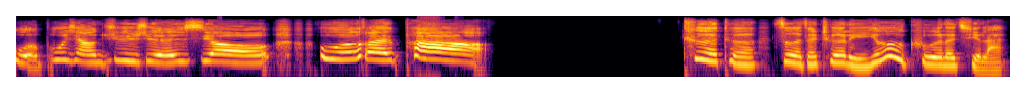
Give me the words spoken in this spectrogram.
我不想去学校，我害怕。特特坐在车里又哭了起来。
